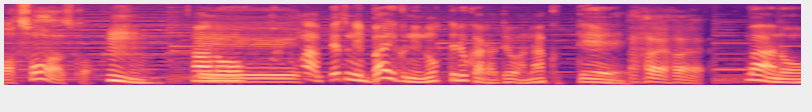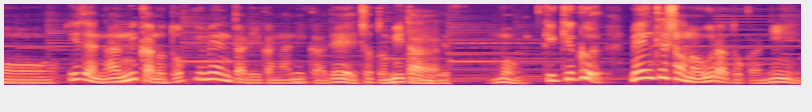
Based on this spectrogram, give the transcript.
あ、そうなんですかうん。あの、まあ別にバイクに乗ってるからではなくて、はいはい。まああの、以前何かのドキュメンタリーか何かでちょっと見たんですけども、はい、結局、免許証の裏とかに、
